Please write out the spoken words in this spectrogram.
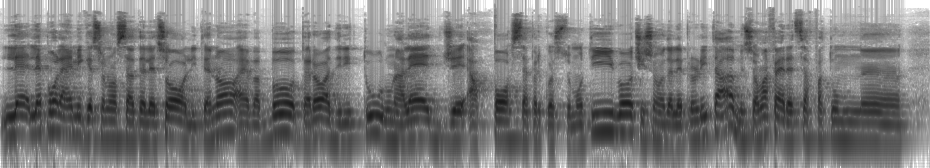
le, le polemiche sono state le solite, no? Eh vabbè, però addirittura una legge apposta per questo motivo, ci sono delle priorità, insomma Fedez ha fatto un, eh,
